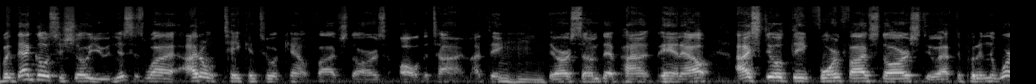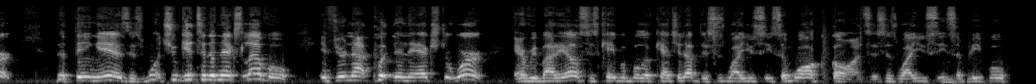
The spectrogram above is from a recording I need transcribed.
but that goes to show you, and this is why I don't take into account five stars all the time. I think mm-hmm. there are some that pan out. I still think four and five stars still have to put in the work. The thing is, is once you get to the next level, if you're not putting in the extra work, everybody else is capable of catching up. This is why you see some walk ons. This is why you see some mm-hmm. people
